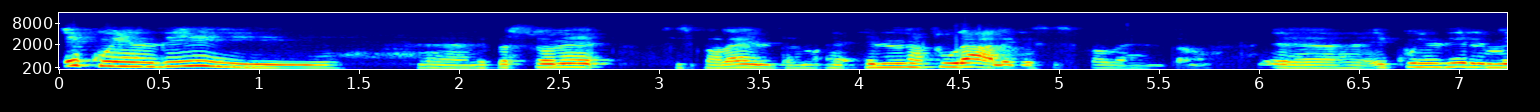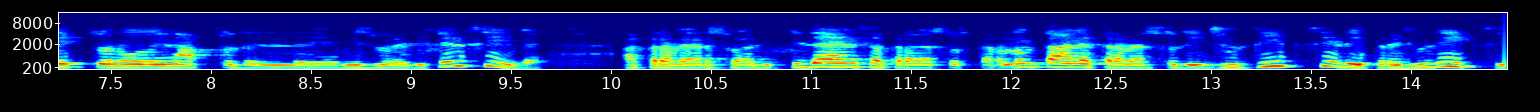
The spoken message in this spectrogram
E quindi eh, le persone si spaventano, è, è naturale che si spaventano eh, e quindi rimettono in atto delle misure difensive attraverso la diffidenza, attraverso stare lontani, attraverso dei giudizi e dei pregiudizi.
